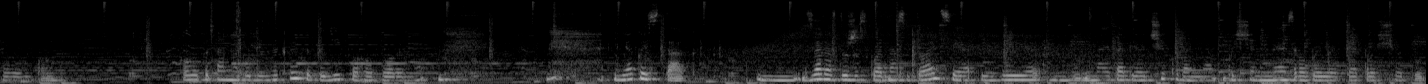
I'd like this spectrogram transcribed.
чоловіком. Коли питання буде закрите, тоді поговоримо. Якось так. Зараз дуже складна ситуація, і ви на етапі очікування ви ще не зробили те, про що тут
